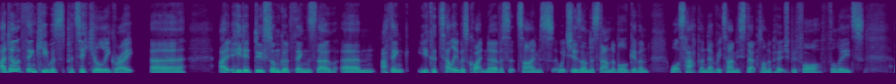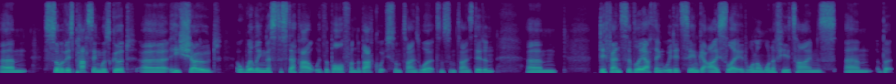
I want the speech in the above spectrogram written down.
I, don't think he was particularly great. Uh, I, he did do some good things though. Um, I think you could tell he was quite nervous at times, which is understandable given what's happened every time he stepped on a pitch before for Leeds. Um, some of his passing was good. Uh, he showed a willingness to step out with the ball from the back, which sometimes worked and sometimes didn't. Um, defensively, I think we did see him get isolated one on one a few times. Um, but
